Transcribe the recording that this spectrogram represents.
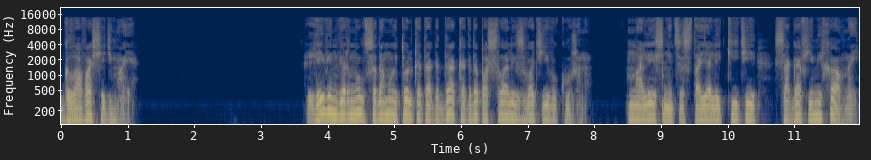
Глава седьмая Левин вернулся домой только тогда, когда послали звать его к ужину. На лестнице стояли Кити с Агафьей Михайловной,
